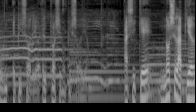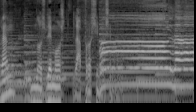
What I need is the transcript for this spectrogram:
un episodio, el próximo episodio. Así que no se la pierdan, nos vemos la próxima semana.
